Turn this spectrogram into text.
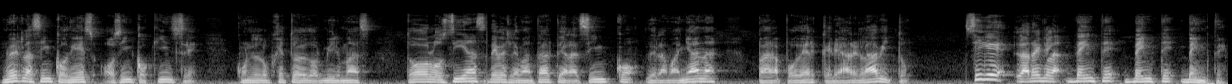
No es las 5.10 o 5.15 con el objeto de dormir más. Todos los días debes levantarte a las 5 de la mañana para poder crear el hábito. Sigue la regla 20-20-20.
